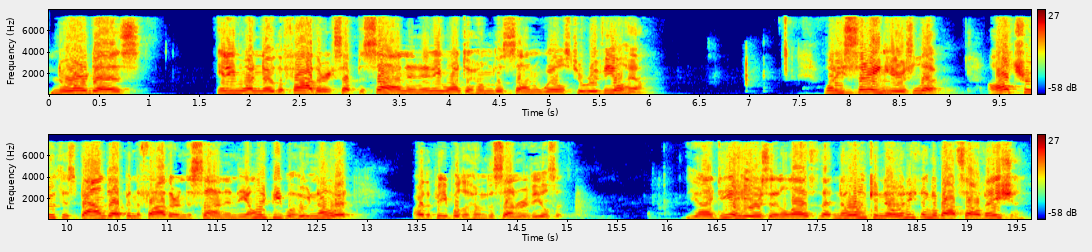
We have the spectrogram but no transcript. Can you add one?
nor does anyone know the Father except the Son, and anyone to whom the Son wills to reveal him. What he's saying here is look, all truth is bound up in the Father and the Son, and the only people who know it are the people to whom the Son reveals it. The idea here is that, that no one can know anything about salvation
